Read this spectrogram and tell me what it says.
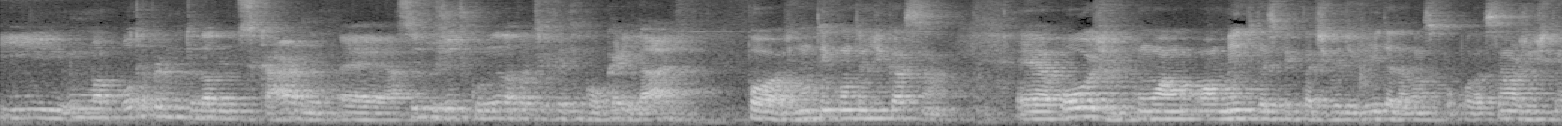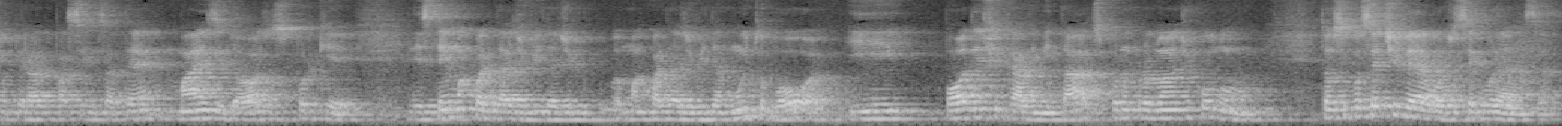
E uma outra pergunta da Lourdes Carmo, é, a cirurgia de coluna pode ser feita em qualquer idade? Pode, não tem contraindicação. É, hoje, com o aumento da expectativa de vida da nossa população, a gente tem operado pacientes até mais idosos, porque eles têm uma qualidade de vida, de, uma qualidade de vida muito boa e podem ficar limitados por um problema de coluna. Então, se você tiver hoje segurança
